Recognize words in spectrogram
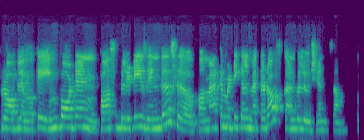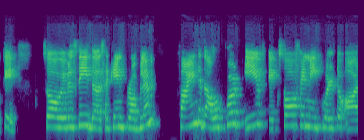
problem okay? Important possibilities in this uh, uh, mathematical method of convolution sum okay? So we will see the second problem. Find the output if x of n equal to r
